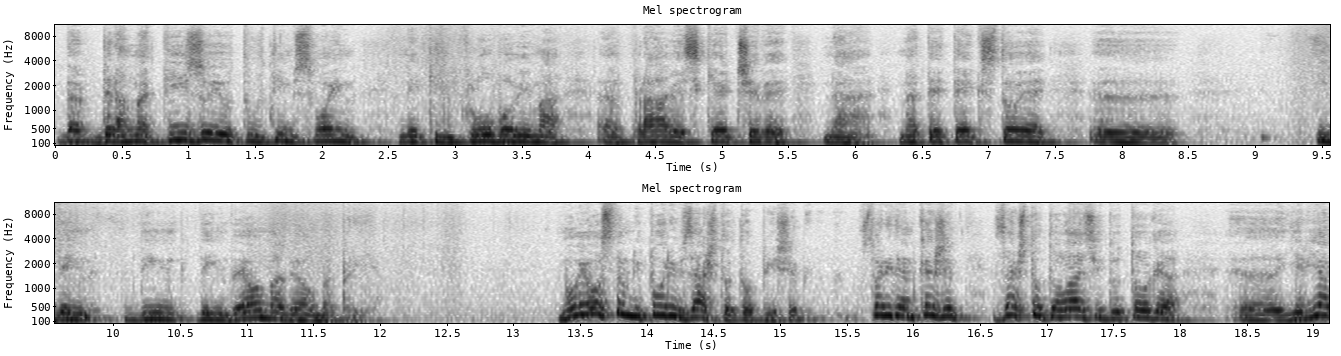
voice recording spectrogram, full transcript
da dramatizuju tu tim svojim nekim klubovima prave skečeve na, na te tekstove i da im, da im, da im veoma, veoma prije. Moj osnovni poriv zašto to piše? U stvari da vam kažem zašto dolazi do toga, e, jer ja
